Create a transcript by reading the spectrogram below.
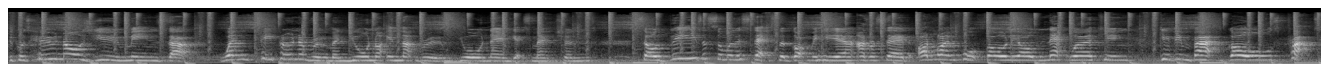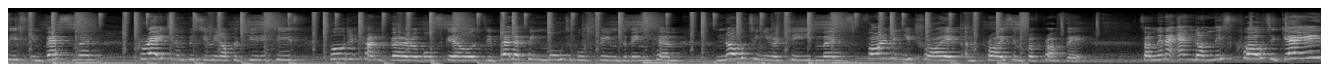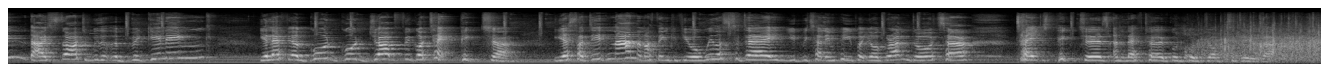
Because who knows you means that when people are in a room and you're not in that room, your name gets mentioned. So these are some of the steps that got me here. As I said, online portfolio, networking, giving back, goals, practice, investment, creating and pursuing opportunities, building transferable skills, developing multiple streams of income, noting your achievements, finding your tribe, and pricing for profit. So I'm going to end on this quote again that I started with at the beginning. You left your good, good job your tech picture. Yes, I did, Nan, and I think if you were with us today, you'd be telling people your granddaughter takes pictures and left her a good, good job to do that.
